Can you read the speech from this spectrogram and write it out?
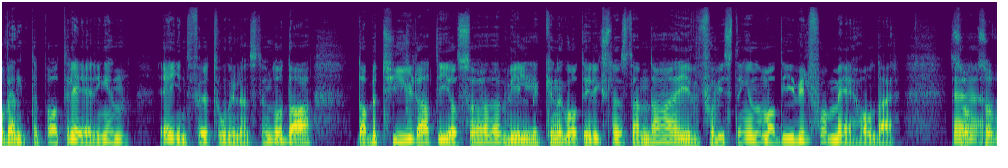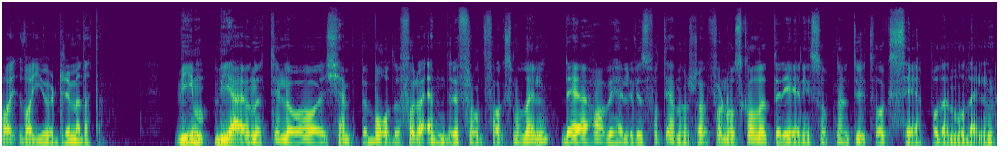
og vente på at regjeringen innfører tvungen lønnsnemnd. Da, da betyr det at de også vil kunne gå til Rikslønnsnemnda i forvissningen om at de vil få medhold der. Så, eh, så hva, hva, gjør dere med dette? Vi, vi, er jo nødt til å kjempe både for å endre frontfagsmodellen, det har vi heldigvis fått gjennomslag for. Nå skal et regjeringsoppnevnt utvalg se på den modellen.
